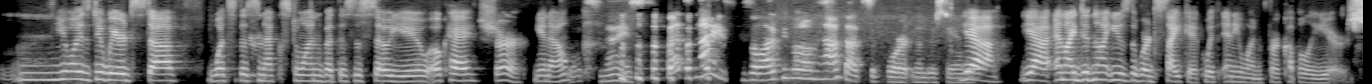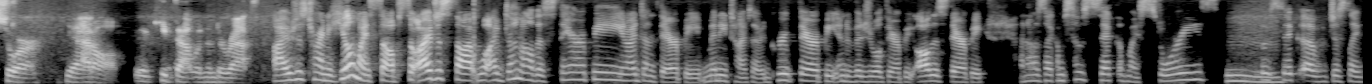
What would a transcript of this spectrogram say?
mm, "You always do weird stuff. What's this next one? But this is so you. Okay, sure. You know." That's nice. That's nice because a lot of people don't have that support and understanding. Yeah, yeah. And I did not use the word psychic with anyone for a couple of years. Sure yeah. at all. Keep that one under wraps. I was just trying to heal myself. So I just thought, well, I've done all this therapy. You know, I've done therapy many times. I had group therapy, individual therapy, all this therapy. And I was like, I'm so sick of my stories. Mm. So sick of just like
